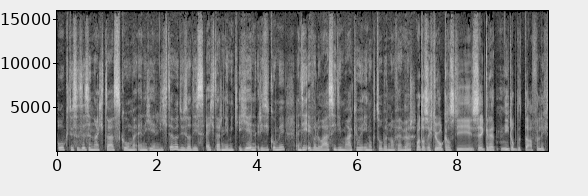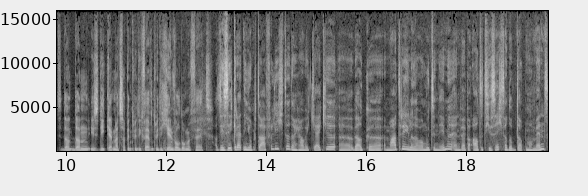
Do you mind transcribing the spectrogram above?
ook tussen zes en acht thuiskomen en geen licht hebben. Dus dat is echt, daar neem ik geen risico mee. En die evaluatie die maken we in oktober, november. Ja, want dan zegt u ook, als die zekerheid niet op de tafel ligt, dan, dan is die kernuitstap in 2025 geen voldongen feit. Als die zekerheid niet op tafel ligt, dan gaan we kijken uh, welke maatregelen dat we moeten nemen. En we hebben altijd gezegd dat op dat moment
